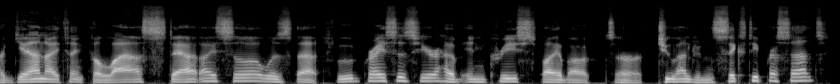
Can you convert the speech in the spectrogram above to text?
Again, I think the last stat I saw was that food prices here have increased by about uh, 260%.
